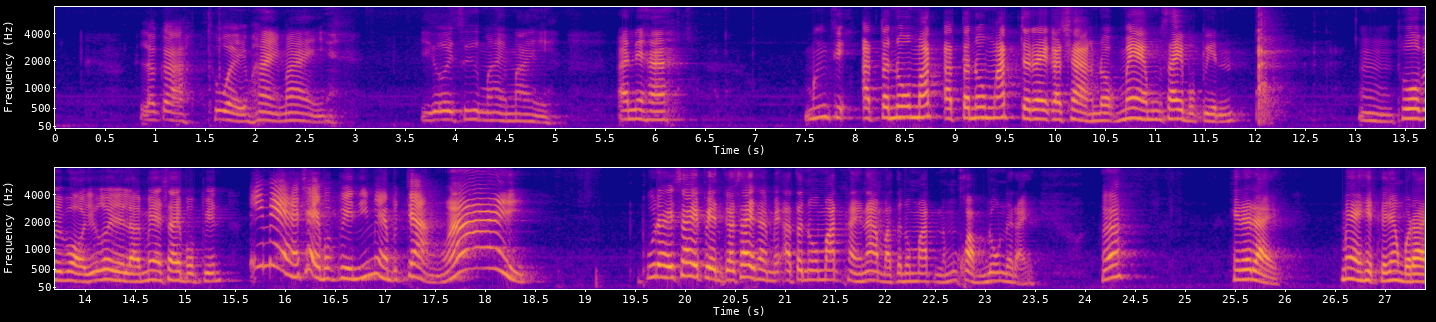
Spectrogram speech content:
ำแล้วก็ถ้วยให้ไหมอีเอ้ยซื้อมาให้ไหมอันนี้ฮะมึงสิอัตโนมัติ อัตโนมัติจะได้กระช่างดอกแม่มึงใส่บ่เป็นอืมโทรไปบอกอยู่เอ้ยล่ะแม่ใช่บ่เป็นไอ้แม่ใช่บ่เป็นนี่แม่บ่จ้างว้ายผู้ใดใส่เป็นก็ใส่ทำไมอัตโนมัติให้น้ำอัตโนมัติน้ำขวำลงได้ไดฮะเฮ็ดได้ได แม่เฮ็ดก็ยังบ่ได้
